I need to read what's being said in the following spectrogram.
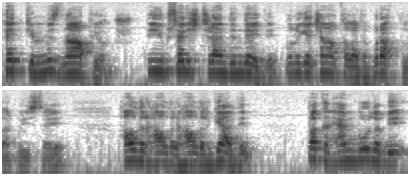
Petkim'imiz ne yapıyormuş? Bir yükseliş trendindeydi. Bunu geçen haftalarda bıraktılar bu hisseyi. Haldır haldır haldır geldi. Bakın hem burada bir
